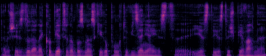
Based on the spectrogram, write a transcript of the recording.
Tam jeszcze jest dodane kobiety, no bo z męskiego punktu widzenia jest, jest, jest to śpiewane.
